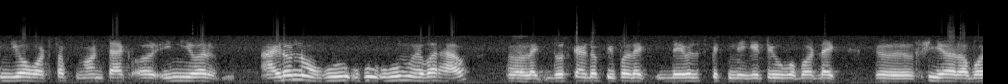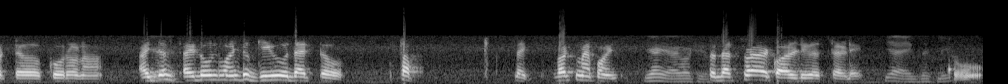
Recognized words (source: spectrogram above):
in your WhatsApp contact or in your I don't know who, who whomever have uh, like those kind of people like they will speak negative about like uh, fear about uh, corona. I Yeah. just I don't want to give you that uh, stuff. Like what's my point? yeah, yeah, I got you. So that's why I called you yesterday. yeah, exactly. So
